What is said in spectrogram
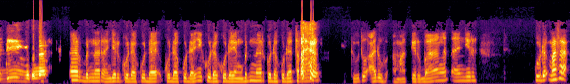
wedding gitu kan. Benar benar anjir. Kuda-kuda kuda-kudanya kuda-kuda yang benar kuda-kuda terang itu tuh aduh amatir banget anjir. Kuda masa?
